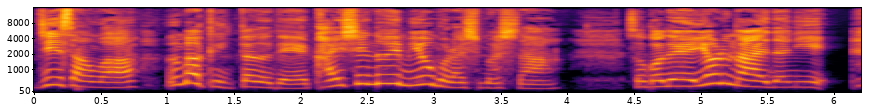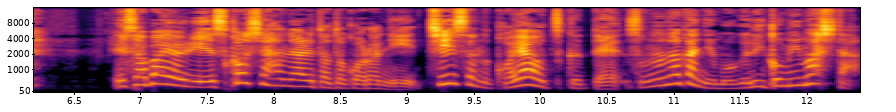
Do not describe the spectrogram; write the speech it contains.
じいさんはうまくいったので会心の笑みを漏らしました。そこで夜の間に、餌場より少し離れたところに小さな小屋を作ってその中に潜り込みました。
